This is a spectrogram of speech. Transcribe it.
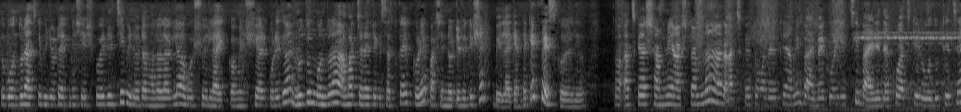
তো বন্ধুরা, আজকে ভিডিওটা এখানে শেষ করে দিচ্ছি। ভিডিওটা ভালো লাগলে অবশ্যই লাইক কমেন্ট শেয়ার করে দিও। আর নতুন বন্ধুরা, আমার চ্যানেলটাকে সাবস্ক্রাইব করে পাশের নোটিফিকেশন বেল আইকনটাকে প্রেস করে দিও। তো আজকে আর সামনে আসলাম না, আর আজকে তোমাদেরকে আমি বাই বাই করে দিচ্ছি। বাইরে দেখো আজকে রোদ উঠেছে।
